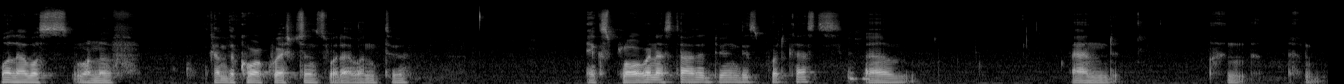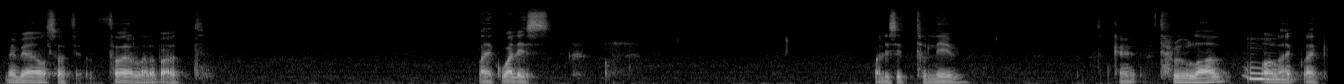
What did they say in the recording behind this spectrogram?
Well, that was one of kind of the core questions what I wanted to explore when I started doing these podcasts, um, and, and and maybe I also th- thought a lot about like what is what is it to live okay, through love? Or like like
